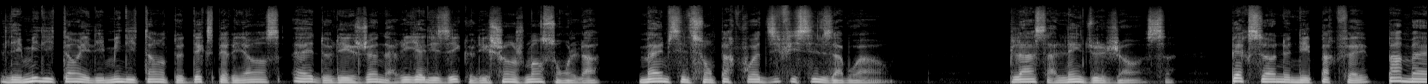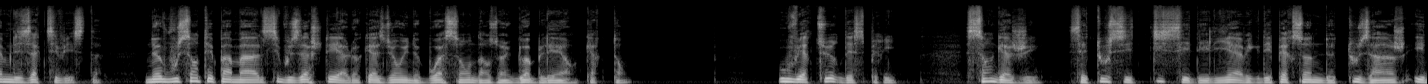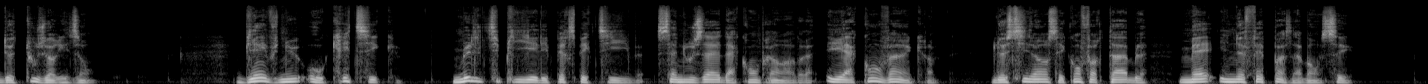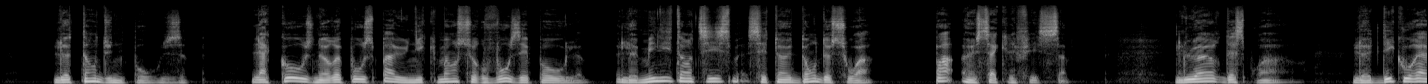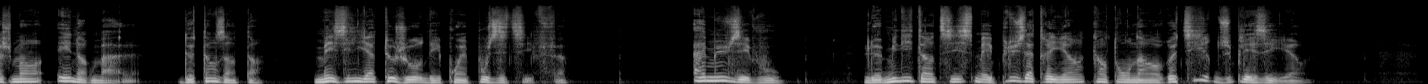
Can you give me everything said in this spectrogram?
Les militants et les militantes d'expérience aident les jeunes à réaliser que les changements sont là, même s'ils sont parfois difficiles à voir. Place à l'indulgence. Personne n'est parfait, pas même les activistes. Ne vous sentez pas mal si vous achetez à l'occasion une boisson dans un gobelet en carton ouverture d'esprit. S'engager, c'est aussi tisser des liens avec des personnes de tous âges et de tous horizons. Bienvenue aux critiques. Multiplier les perspectives, ça nous aide à comprendre et à convaincre. Le silence est confortable, mais il ne fait pas avancer. Le temps d'une pause. La cause ne repose pas uniquement sur vos épaules. Le militantisme, c'est un don de soi, pas un sacrifice. Lueur d'espoir. Le découragement est normal, de temps en temps, mais il y a toujours des points positifs. Amusez-vous. Le militantisme est plus attrayant quand on en retire du plaisir.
